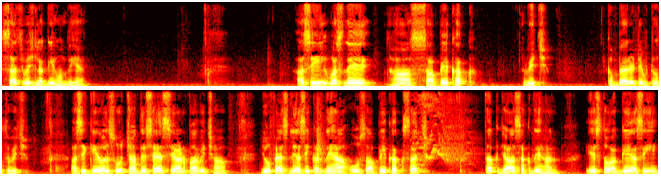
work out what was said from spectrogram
ਸੱਚ ਵਿੱਚ ਲੱਗੀ ਹੁੰਦੀ ਹੈ। ਅਸੀਂ ਵਸਦੇ ਹਾਂ ਸਾਪੇਖਕ ਵਿੱਚ ਕੰਪੈਰੀਟਿਵ ਟਰੁੱਥ ਵਿੱਚ। ਅਸੀਂ ਕੇਵਲ ਸੋਚਾਂ ਤੇ ਸਹਿਜ ਸਿਆਣਪਾਂ ਵਿੱਚ ਹਾਂ। ਜੋ ਫੈਸਲੇ ਅਸੀਂ ਕਰਦੇ ਹਾਂ ਉਹ ਸਾਪੇਖਕ ਸੱਚ ਤੱਕ ਜਾ ਸਕਦੇ ਹਨ ਇਸ ਤੋਂ ਅੱਗੇ ਅਸੀਂ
